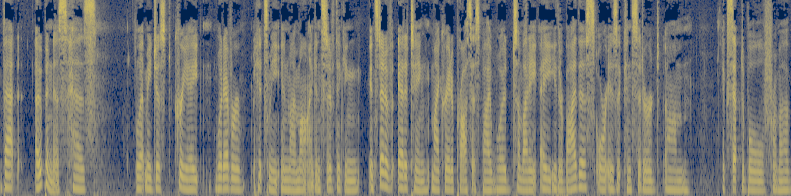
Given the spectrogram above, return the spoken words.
that openness has let me just create whatever hits me in my mind instead of thinking instead of editing my creative process by would somebody a either buy this or is it considered um, acceptable from a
